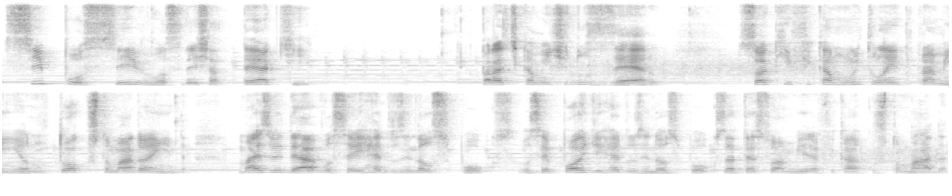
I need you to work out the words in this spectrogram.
Se possível, você deixa até aqui, praticamente no zero. Só que fica muito lento para mim, eu não estou acostumado ainda. Mas o ideal é você ir reduzindo aos poucos. Você pode ir reduzindo aos poucos até sua mira ficar acostumada.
